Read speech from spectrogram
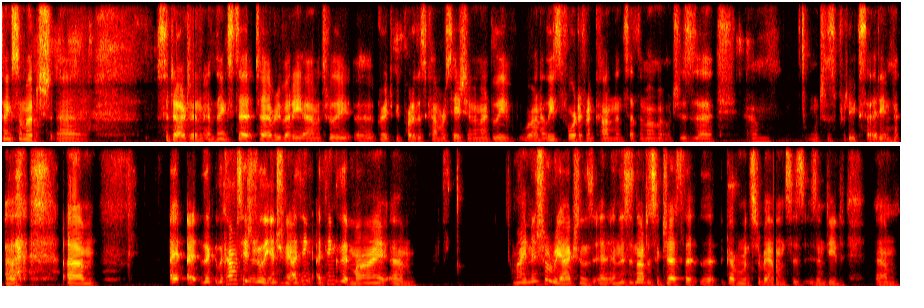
thanks so much uh, Siddharth, and, and thanks to, to everybody. Um, it's really uh, great to be part of this conversation. And I believe we're on at least four different continents at the moment, which is uh, um, which is pretty exciting. Uh, um, I, I, the, the conversation is really interesting. I think I think that my um, my initial reactions, and, and, this is not to suggest that, that government surveillance is, is indeed um,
